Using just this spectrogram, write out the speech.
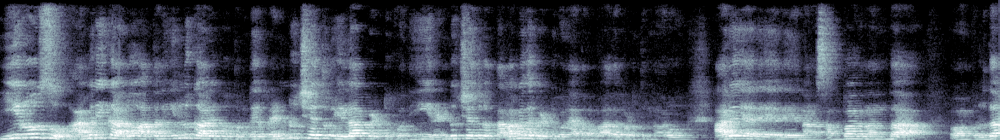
ఈ రోజు అమెరికాలో అతని ఇల్లు కాలిపోతుంటే రెండు చేతులు ఇలా పెట్టుకొని రెండు చేతులు తల మీద పెట్టుకొని అతను బాధపడుతున్నారు. అరే అరే అరే నా సంపాదన అంతా వృధా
